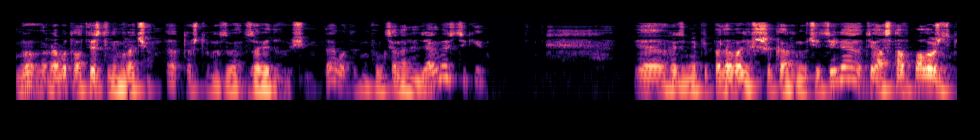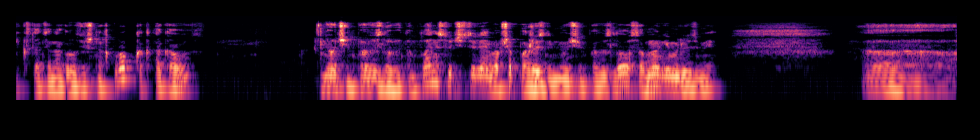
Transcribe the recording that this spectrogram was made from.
ну, работал ответственным врачом, да, то, что называют заведующим, да, вот функциональной диагностики. Я, кстати, мне преподавали шикарные учителя, это основоположники, кстати, нагрузочных проб, как таковых. Мне очень повезло в этом плане с учителями, вообще по жизни мне очень повезло, со многими людьми. А,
